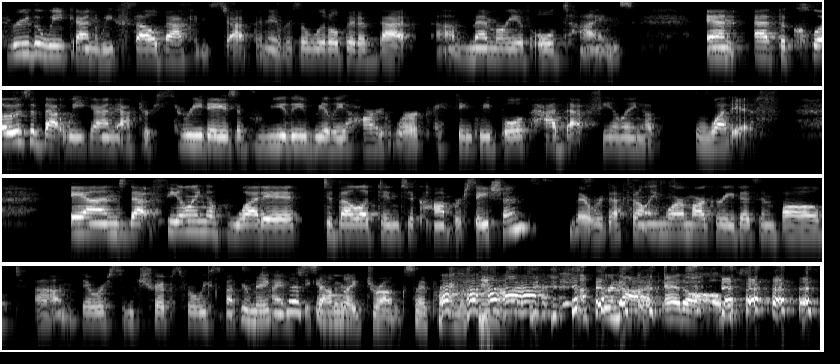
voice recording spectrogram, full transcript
through the weekend, we fell back in step. And it was a little bit of that um, memory of old times. And at the close of that weekend, after three days of really, really hard work, I think we both had that feeling of what if? And that feeling of what if developed into conversations. There were definitely more margaritas involved. Um, there were some trips where we spent You're some making time us together. sound like drunks. I promise we're not. we're not at all.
